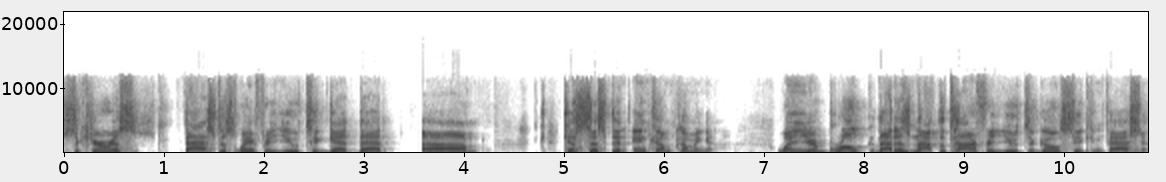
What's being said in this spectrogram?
securest, fastest way for you to get that um, consistent income coming in? When you're broke, that is not the time for you to go seeking passion,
